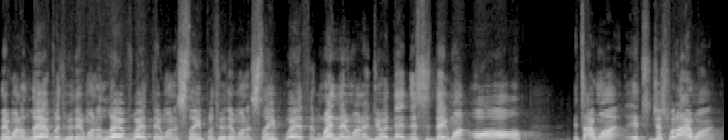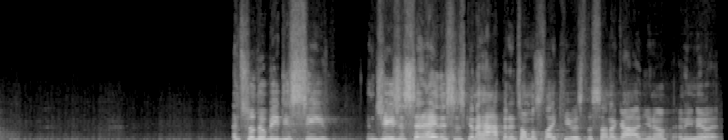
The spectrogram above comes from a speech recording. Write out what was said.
They want to live with who they want to live with, they want to sleep with who they want to sleep with, and when they want to do it, they, this is, they want all. It's I want, it's just what I want. And so they'll be deceived. And Jesus said, Hey, this is going to happen. It's almost like he was the Son of God, you know, and he knew it.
